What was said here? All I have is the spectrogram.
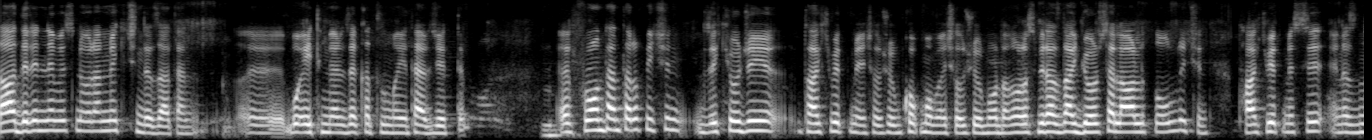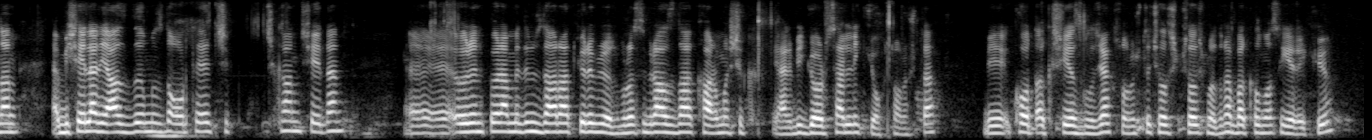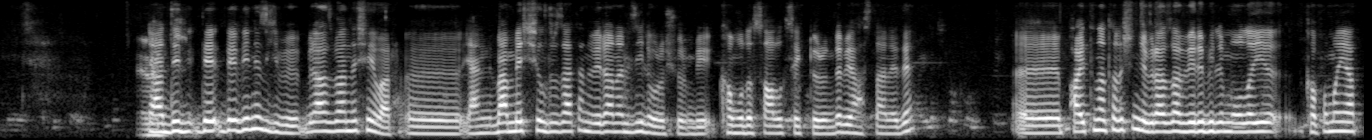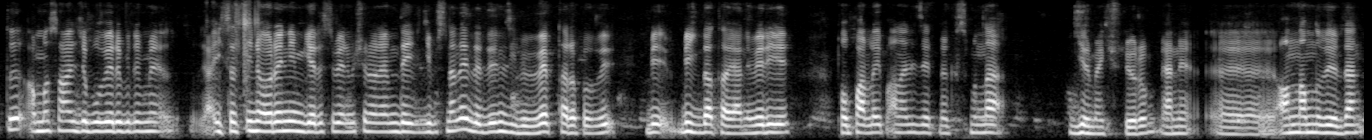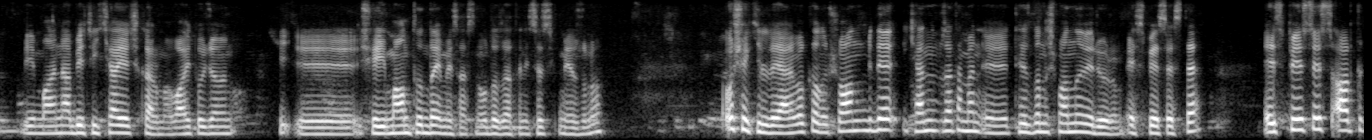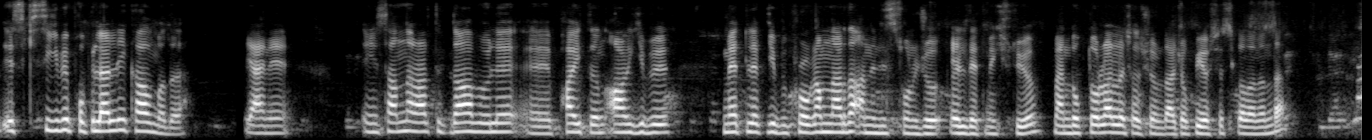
daha derinlemesini öğrenmek için de zaten e, bu eğitimlerinize katılmayı tercih ettim. E, frontend tarafı için Zeki Hoca'yı takip etmeye çalışıyorum. Kopmamaya çalışıyorum oradan. Orası biraz daha görsel ağırlıklı olduğu için takip etmesi en azından yani bir şeyler yazdığımızda ortaya çık, çıkan şeyden e, öğrenip öğrenmediğimizi daha rahat görebiliyoruz. Burası biraz daha karmaşık. Yani bir görsellik yok sonuçta. Bir kod akışı yazılacak. Sonuçta çalışıp çalışmadığına bakılması gerekiyor. Evet. Yani de, de, dediğiniz gibi biraz bende şey var. E, yani ben 5 yıldır zaten veri analiziyle uğraşıyorum bir kamuda sağlık sektöründe bir hastanede. E, Python'a tanışınca biraz daha veri bilimi olayı kafama yattı ama sadece bu veri bilimi ya istatistiğini öğreneyim gerisi benim için önemli değil gibisinden değil de dediğiniz gibi web tarafı bir big data yani veriyi toparlayıp analiz etme kısmına girmek istiyorum. Yani e, anlamlı veriden bir mana bir hikaye çıkarma. White Hoca'nın e, şey mantığındayım esasında. O da zaten istatistik mezunu. O şekilde yani bakalım. Şu an bir de kendim zaten ben e, tez danışmanlığı veriyorum SPSS'te. SPSS artık eskisi gibi popülerliği kalmadı. Yani insanlar artık daha böyle e, Python, R gibi MATLAB gibi programlarda analiz sonucu elde etmek istiyor. Ben doktorlarla çalışıyorum daha çok biyostatistik alanında.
